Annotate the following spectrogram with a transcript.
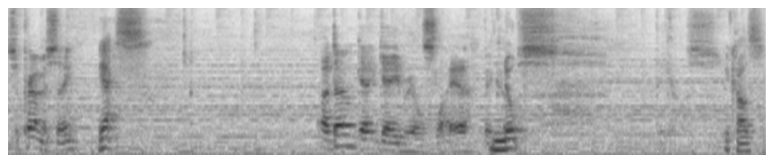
supremacy. Yes. I don't get Gabriel Slayer because. Nope. Because. Because.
